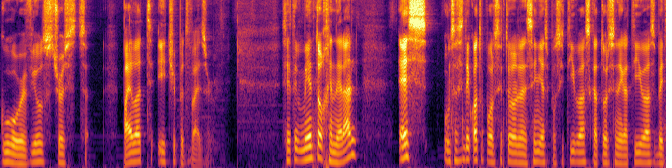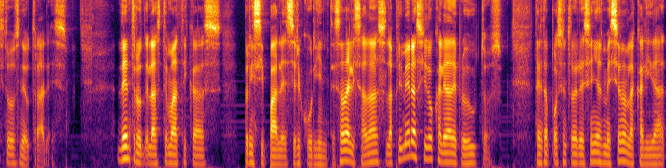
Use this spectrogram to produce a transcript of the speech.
Google Reviews, Trustpilot y TripAdvisor. Sentimiento general es un 64% de las reseñas positivas, 14 negativas, 22 neutrales. Dentro de las temáticas principales recurrentes analizadas, la primera ha sido calidad de productos. 30% de reseñas mencionan la calidad,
